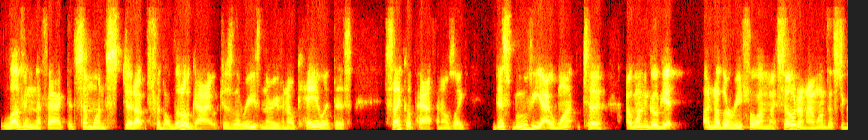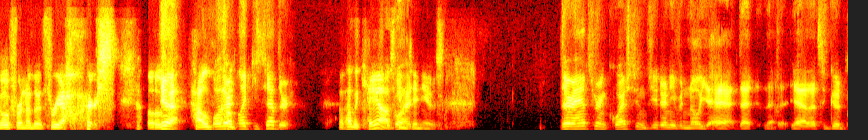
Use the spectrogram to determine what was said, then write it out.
loving the fact that someone stood up for the little guy, which is the reason they're even okay with this psychopath. And I was like, this movie, I want to, I want to go get another refill on my soda, and I want this to go for another three hours of Yeah. how, Well, how, like you said, they're of how the chaos Go ahead. continues. they're answering questions you didn't even know you had. That, that yeah, that's a good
